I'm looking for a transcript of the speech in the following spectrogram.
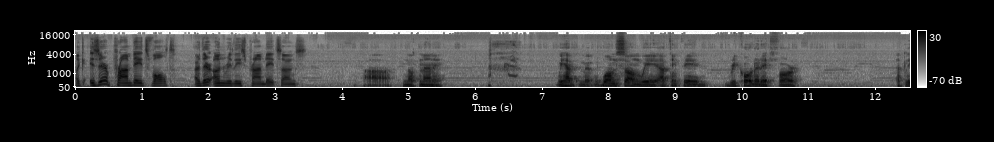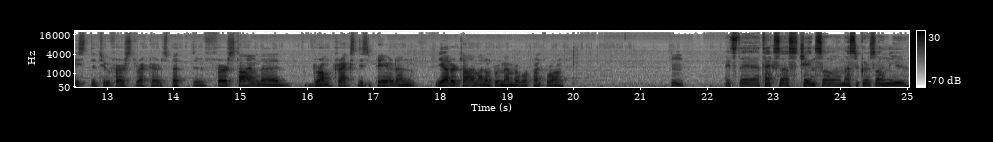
Like, is there a prom dates vault? Are there unreleased prom date songs? Uh, not many. We have m- one song. We I think we recorded it for at least the two first records, but the first time the drum tracks disappeared, and the other time I don't remember what went wrong. Hmm. It's the Texas Chainsaw Massacre song. You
